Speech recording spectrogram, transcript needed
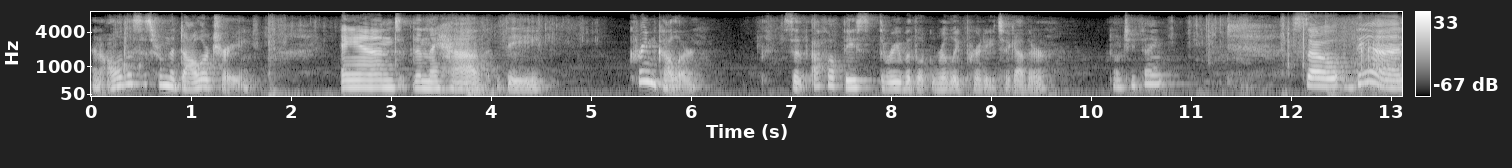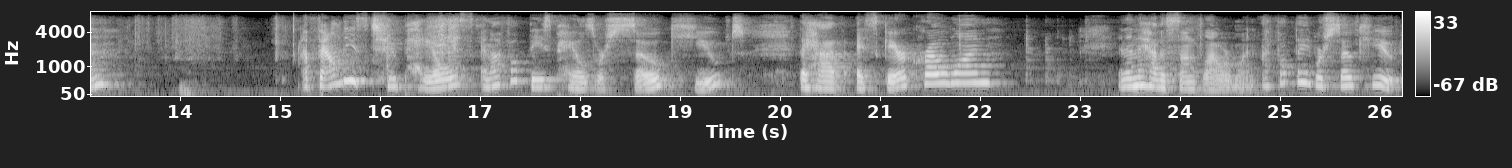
and all of this is from the Dollar Tree. And then they have the cream color. So I thought these three would look really pretty together. Don't you think? So then I found these two pails and I thought these pails were so cute. They have a scarecrow one and then they have a sunflower one. I thought they were so cute.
